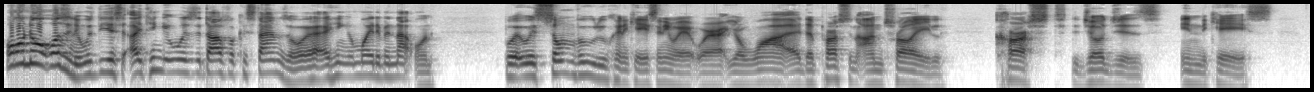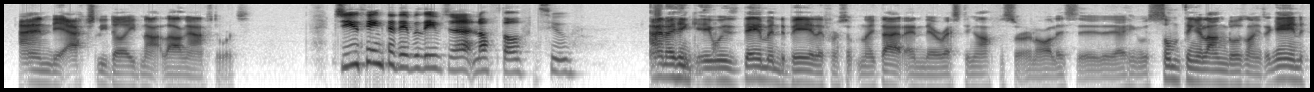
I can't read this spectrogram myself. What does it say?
Oh no, it wasn't. It was the. I think it was Adolfo Constanzo. I think it might have been that one. But it was some voodoo kind of case anyway, where your the person on trial cursed the judges in the case, and they actually died not long afterwards. Do you think that they believed in it enough, though, to. And I think it was them and the bailiff or something like that, and the arresting officer and all this. Uh, I think it was something along those lines. Again,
